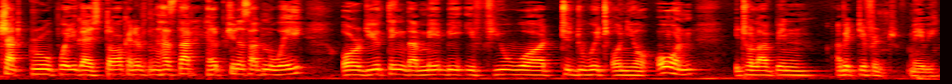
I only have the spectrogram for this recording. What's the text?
chat group where you guys talk and everything. Has that helped you in a certain way, or do you think that maybe if you were to do it on your own, it will have been a bit different, maybe?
